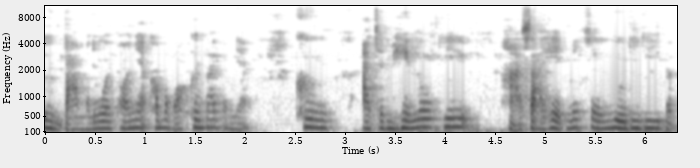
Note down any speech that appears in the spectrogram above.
อื่นตามมาด้วย เพราะเนี่ยเขาบอกว่าขึ้นไปแบบเนี้ยคืออาจจะมีโรคที่หาสาเหตุไม่เจออยู่ดีๆ แบบ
